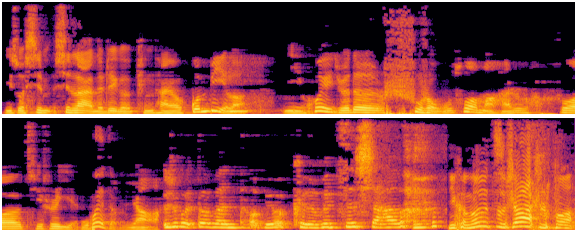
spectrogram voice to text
你所信信赖的这个平台要关闭了。你会觉得束手无措吗？还是说其实也不会怎么样啊？如果豆瓣倒闭，我可能会自杀吧。你可能会自杀是吗？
